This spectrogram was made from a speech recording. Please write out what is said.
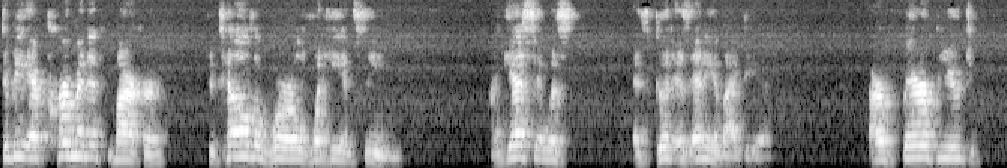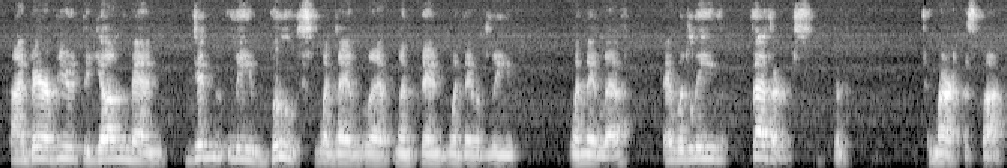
to be a permanent marker to tell the world what he had seen. I guess it was as good as any of idea. Our Bear Butte, on Bear Butte, the young men didn't leave booths when they left. When they when they would leave, when they left, they would leave feathers to mark the spot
